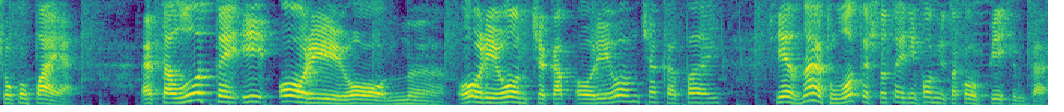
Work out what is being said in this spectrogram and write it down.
Чокопая. Это Лотте и Орион. Орион, Чака... Орион Чакопай. Все знают, у Лотте что-то, я не помню такого песенка.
